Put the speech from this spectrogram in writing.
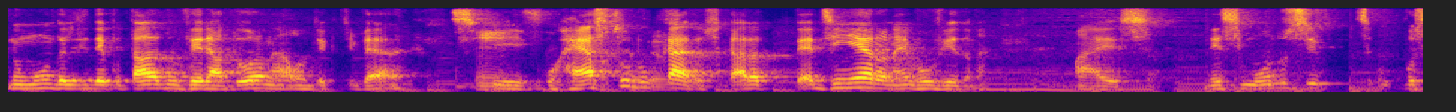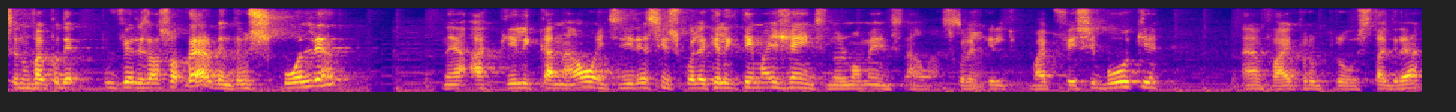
no mundo ali de deputado, vereador, né, onde que tiver, né? Sim, o resto do cara, os caras é dinheiro, né, envolvido, né? Mas nesse mundo se, se, você não vai poder pulverizar sua verba, então escolha né, aquele canal, a gente diria assim, escolha aquele que tem mais gente normalmente, não, escolha Sim. aquele que vai para o Facebook, né, vai para o Instagram,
